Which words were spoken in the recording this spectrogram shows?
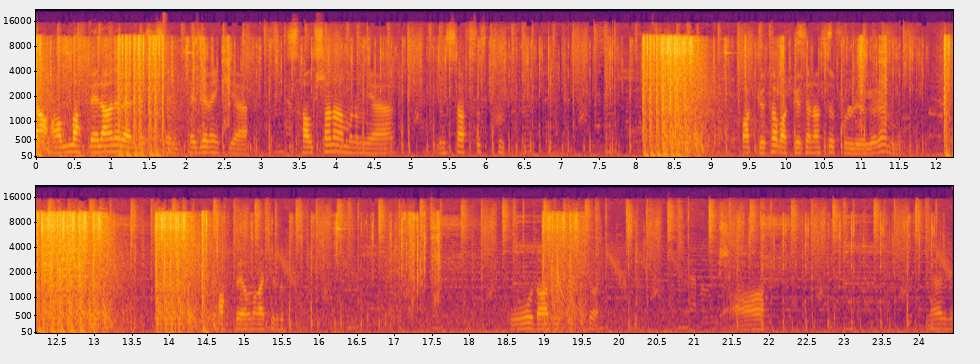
Ya Allah belanı vermesin pezevenk ya. Salsana amınım ya. İnsafsız kurt. Bak göte bak göte nasıl fırlıyor görüyor musun? Ah be onu kaçırdım. Oo daha bir kişi var. Aa. Nerede?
